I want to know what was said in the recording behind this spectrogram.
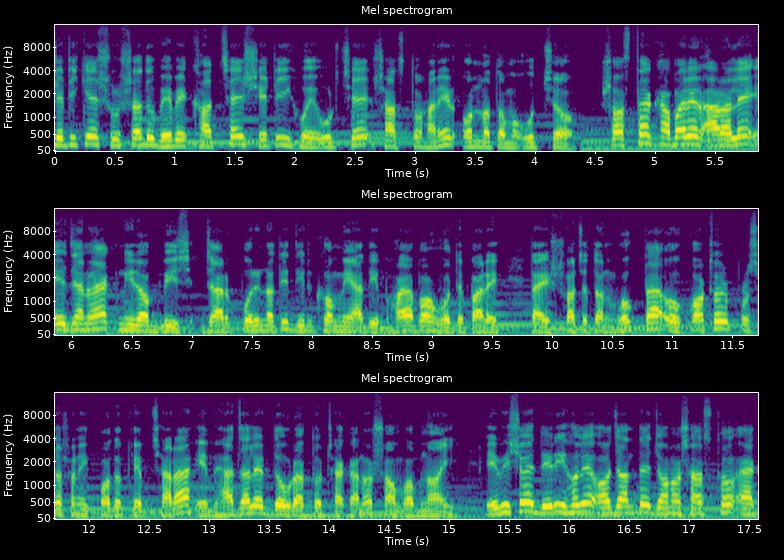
যেটিকে সুস্বাদু ভেবে খাচ্ছে, সেটিই হয়ে উঠছে স্বাস্থ্যহানির অন্যতম উৎস। সস্তা খাবারের আড়ালে এ যেন এক নীরব বিষ, যার পরিণতি দীর্ঘমেয়াদী ভয়াবহ হতে পারে। তাই সচেতন ভোক্তা ও কঠোর প্রশাসনিক পদক্ষেপ ছাড়া এ ভেজালের দৌরাত্ম ঠেকানো সম্ভব নয়। এ বিষয়ে দেরি হলে অজান্তে জনস্বাস্থ্য এক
